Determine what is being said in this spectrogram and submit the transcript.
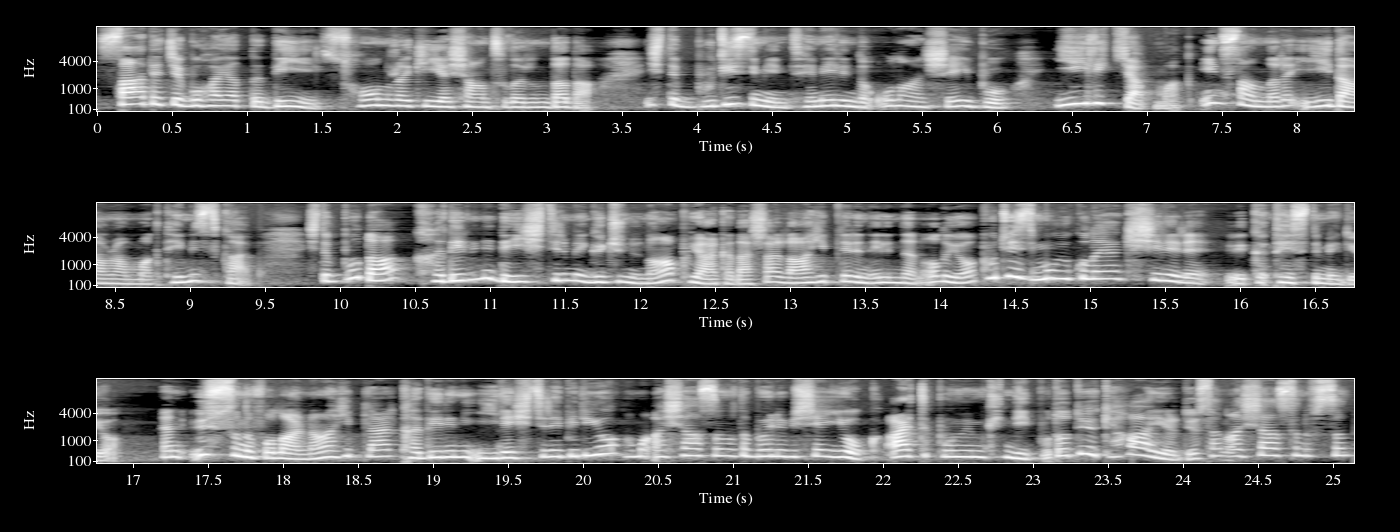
Sadece bu hayatta değil, sonraki yaşantılarında da. İşte Budizmin temelinde olan şey bu. İyilik yapmak, insanlara iyi davranmak, temiz kalp. İşte bu da kaderini değiştirme gücünü ne yapıyor arkadaşlar? Rahiplerin elinden alıyor. Budizmi uygulayan kişileri e, teslim ediyor. Yani üst sınıf olan rahipler kaderini iyileştirebiliyor ama aşağı sınıfta böyle bir şey yok. Artık bu mümkün değil. Bu da diyor ki hayır diyor sen aşağı sınıfsın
